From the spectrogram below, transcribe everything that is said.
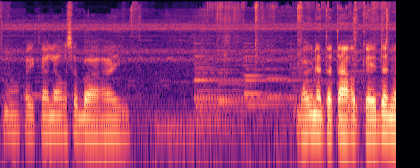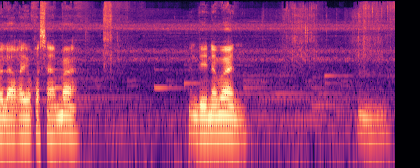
Okay, kala ko sa bahay. Bakit natatakot kayo doon? Wala kayong kasama? Hindi naman. Hmm.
